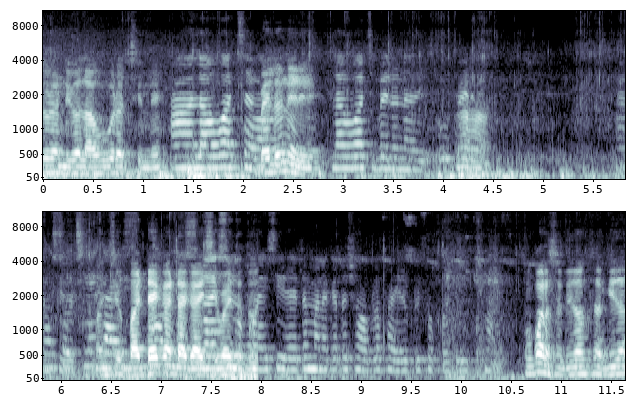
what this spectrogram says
చూడండి ఇగో లవ్ కూడా వచ్చింది. లవ్ బెలూన్ ఇది లవ్ వాచ్ బెలూన్ అది మంచి. బర్త్డే కంట గైస్ ఇవైతే ఇదైతే మనకైతే షాప్లో ఫైవ్ రూపీస్ ఒకటి ఇచ్చాను. రూపాయలు వస్తుంది ఇది ఒకసారి గిదా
